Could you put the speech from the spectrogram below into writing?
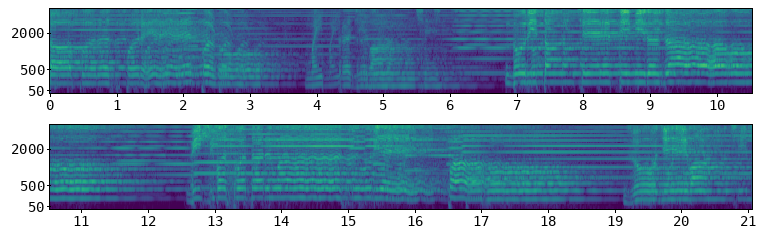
होता परस्परे पडो मैत्र जीवांचे. दुरितांचे तिमिर जावो विश्वस्वधर्म सूर्य पाहो. जो जेवांचिल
